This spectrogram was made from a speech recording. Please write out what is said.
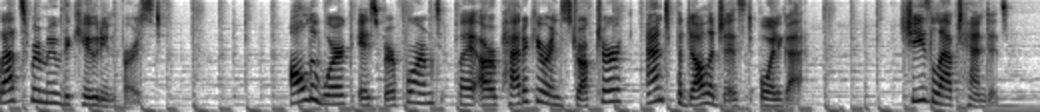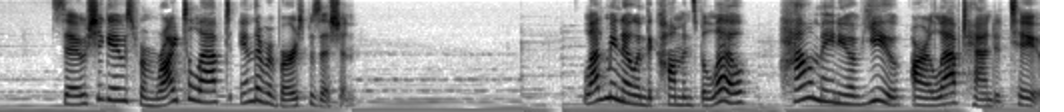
Let's remove the coating first. All the work is performed by our pedicure instructor and podologist Olga. She's left-handed, so she goes from right to left in the reverse position. Let me know in the comments below how many of you are left-handed too.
